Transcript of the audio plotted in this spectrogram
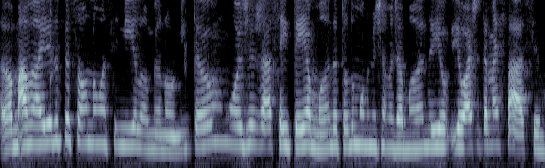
a maioria do pessoal não assimila o meu nome. Então, hoje eu já aceitei Amanda, todo mundo me chama de Amanda e eu, eu acho até mais fácil.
